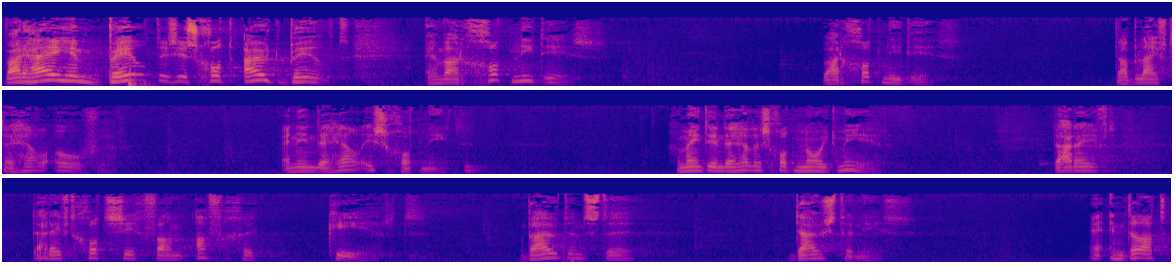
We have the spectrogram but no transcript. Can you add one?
Waar hij in beeld is, is God uitbeeld. En waar God niet is, waar God niet is, daar blijft de hel over. En in de hel is God niet. Gemeente, in de hel is God nooit meer. Daar heeft, daar heeft God zich van afgekeerd. Buitenste duisternis. En, dat,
